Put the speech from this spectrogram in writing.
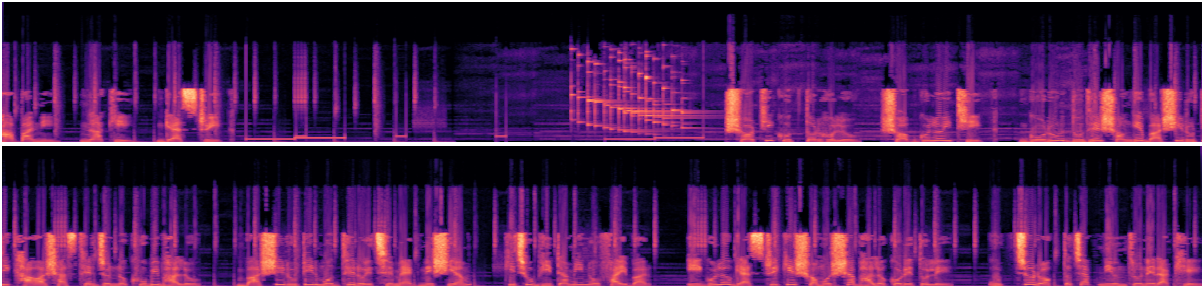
হাঁপানি, নাকি গ্যাস্ট্রিক? সঠিক উত্তর হল, সবগুলোই ঠিক। গরুর দুধের সঙ্গে বাসি রুটি খাওয়া স্বাস্থ্যের জন্য খুবই ভালো। বাসি রুটির মধ্যে রয়েছে ম্যাগনেশিয়াম, কিছু ভিটামিন ও ফাইবার। এগুলো গ্যাস্ট্রিকের সমস্যা ভালো করে তোলে। উচ্চ রক্তচাপ নিয়ন্ত্রণে রাখে।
